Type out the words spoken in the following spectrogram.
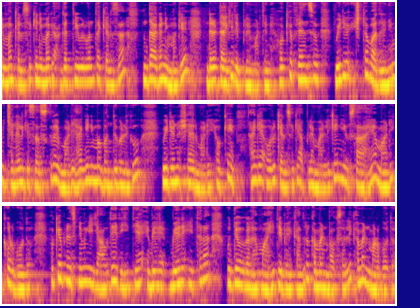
ನಿಮ್ಮ ಕೆಲಸಕ್ಕೆ ನಿಮಗೆ ಅಗತ್ಯವಿರುವಂಥ ಕೆಲಸ ಇದ್ದಾಗ ನಿಮಗೆ ಡೈರೆಕ್ಟಾಗಿ ರಿಪ್ಲೈ ಮಾಡ್ತೀನಿ. ಓಕೆ ಫ್ರೆಂಡ್ಸ್ ವಿಡಿಯೋ ಇಷ್ಟವಾದರೆ ನೀವು ಚಾನೆಲ್ಗೆ ಸಬ್ಸ್ಕ್ರೈಬ್ ಮಾಡಿ, ಹಾಗೆ ನಿಮ್ಮ ಬಂಧುಗಳಿಗೂ ವಿಡಿಯೋನ ಶೇರ್ ಮಾಡಿ. ಓಕೆ ಹಾಗೆ ಅವರು ಕೆಲಸಕ್ಕೆ ಅಪ್ಲೈ ಮಾಡಲಿಕ್ಕೆ ನೀವು ಸಹಾಯ ಮಾಡಿ ಕೊಡ್ಬೋದು ಓಕೆ ಫ್ರೆಂಡ್ಸ್ ನಿಮಗೆ ಯಾವುದೇ ರೀತಿಯ ಬೇರೆ ಇತರ ಉದ್ಯೋಗಗಳ ಮಾಹಿತಿ ಬೇಕಾದರೂ ಕಮೆಂಟ್ ಬಾಕ್ಸಲ್ಲಿ ಕಮೆಂಟ್ ಮಾಡ್ಬೋದು.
